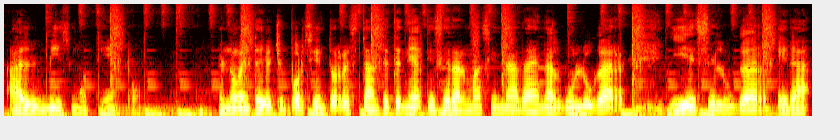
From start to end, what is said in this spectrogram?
al mismo tiempo. El 98% restante tenía que ser almacenada en algún lugar y ese lugar era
